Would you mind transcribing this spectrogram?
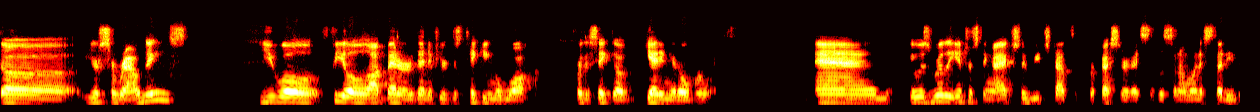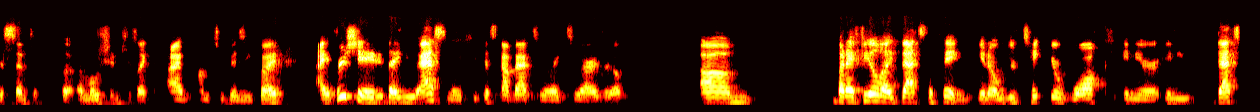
the your surroundings you will feel a lot better than if you're just taking a walk for the sake of getting it over with and it was really interesting. I actually reached out to the professor and I said, listen, I want to study the sense of the emotion. She's like, I'm, I'm too busy. But I appreciated that you asked me. She just got back to me like two hours ago. Um, but I feel like that's the thing, you know, you take your walk in your, in that's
